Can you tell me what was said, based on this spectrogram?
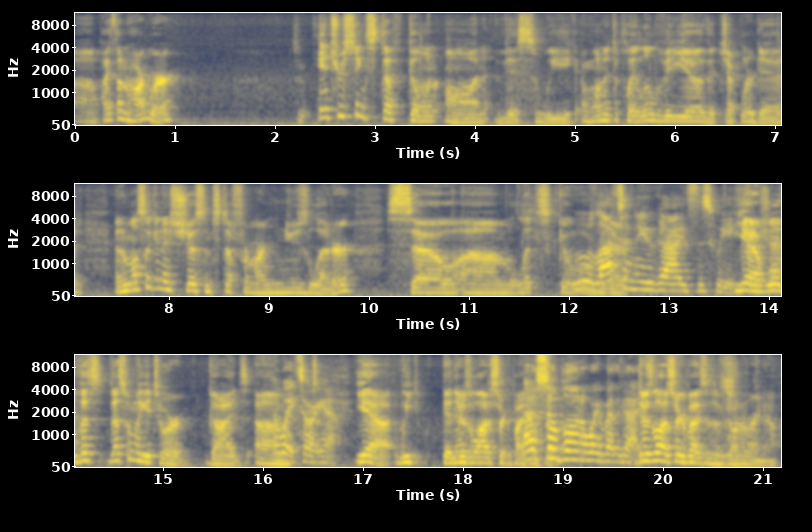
Uh, Python hardware. Some interesting stuff going on this week. I wanted to play a little video that Jepler did, and I'm also going to show some stuff from our newsletter. So um, let's go. Ooh, lots there. of new guides this week. Yeah, for well, that's that's when we get to our guides. Um, Oh wait, sorry, yeah. Yeah, we and there's a lot of CircuitPython. I was so blown away by the guides. There's a lot of CircuitPython stuff going on right now.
